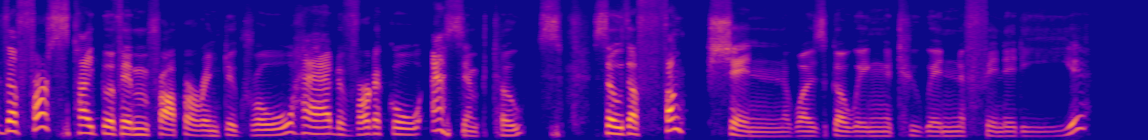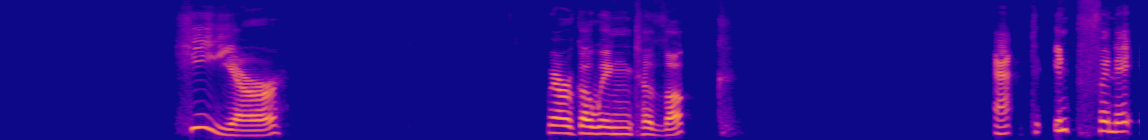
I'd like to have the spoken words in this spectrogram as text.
The first type of improper integral had vertical asymptotes, so the function was going to infinity. Here, we're going to look at infinite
